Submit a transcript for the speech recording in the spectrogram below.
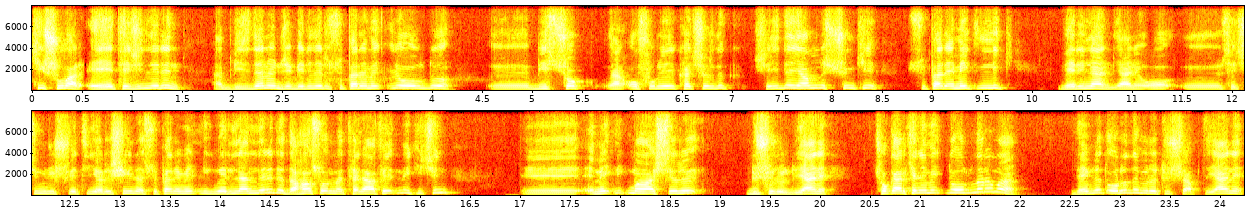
ki şu var EYT'cilerin yani bizden önce birileri süper emekli oldu. E, biz çok yani o furyayı kaçırdık. Şeyi de yanlış çünkü süper emeklilik verilen yani o e, seçim rüşveti yarışıyla süper emeklilik verilenleri de daha sonra telafi etmek için e, emeklilik maaşları düşürüldü. Yani çok erken emekli oldular ama devlet orada da bir ötüş yaptı. Yani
